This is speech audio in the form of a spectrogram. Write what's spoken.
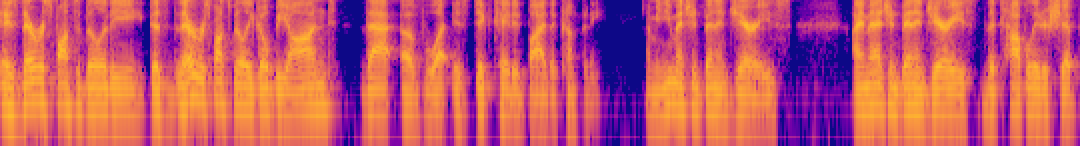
is their responsibility? Does their responsibility go beyond that of what is dictated by the company? I mean, you mentioned Ben and Jerry's. I imagine Ben and Jerry's, the top leadership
